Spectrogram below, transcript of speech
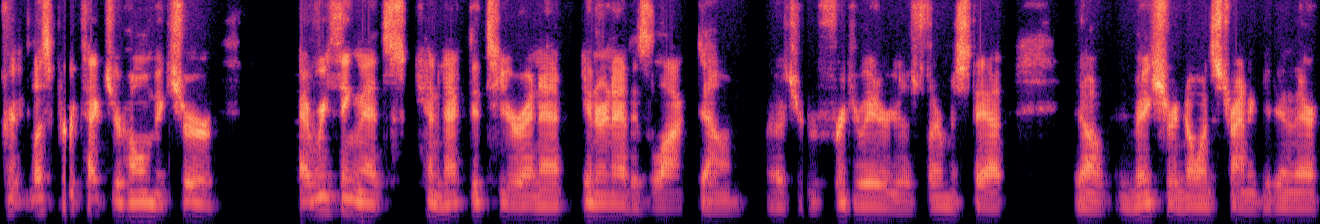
pr- let's protect your home. Make sure everything that's connected to your internet, internet is locked down. Whether it's your refrigerator, your thermostat, you know, make sure no one's trying to get in there.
